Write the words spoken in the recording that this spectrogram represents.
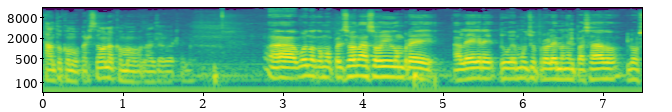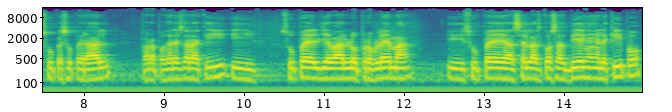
tanto como persona como lanzador. Ah, bueno, como persona soy un hombre alegre, tuve muchos problemas en el pasado, lo supe superar para poder estar aquí y supe llevar los problemas y supe hacer las cosas bien en el equipo,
